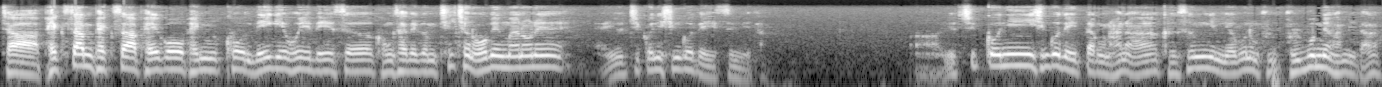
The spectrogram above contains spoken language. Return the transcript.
자, 103, 104, 105, 106호 4개 호에 대해서 공사대금 7,500만원의 유치권이 신고되어 있습니다. 어, 유치권이 신고되어 있다고는 하나 그 성립 여부는 불, 불분명합니다.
